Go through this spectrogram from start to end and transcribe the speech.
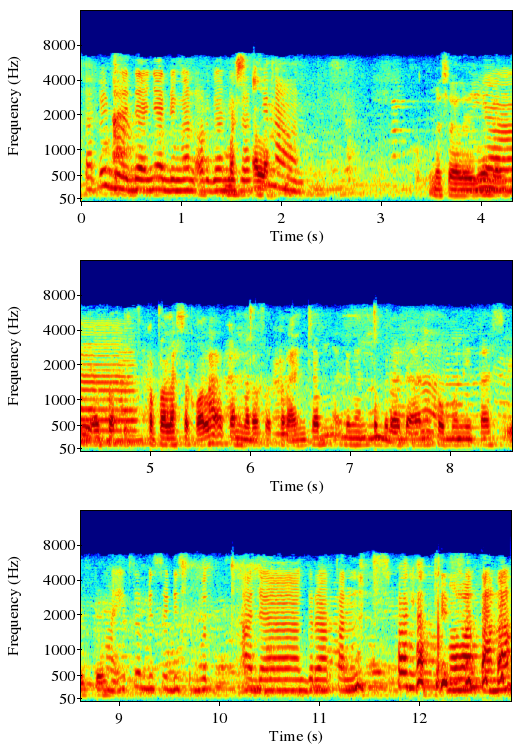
tapi bedanya dengan organisasi naon Masalahnya Iya. nanti apa, kepala sekolah akan merasa terancam dengan keberadaan komunitas itu. nah itu bisa disebut ada gerakan separatis mawar tanah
